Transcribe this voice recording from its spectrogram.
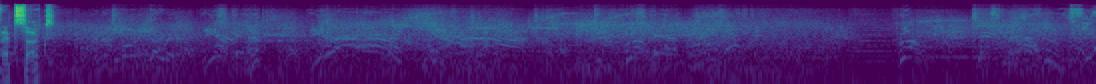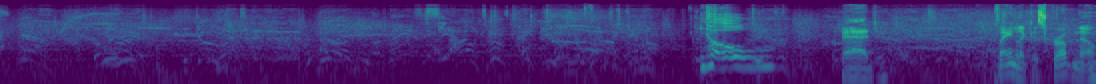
That sucks. No! Bad. Playing like a scrub now.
